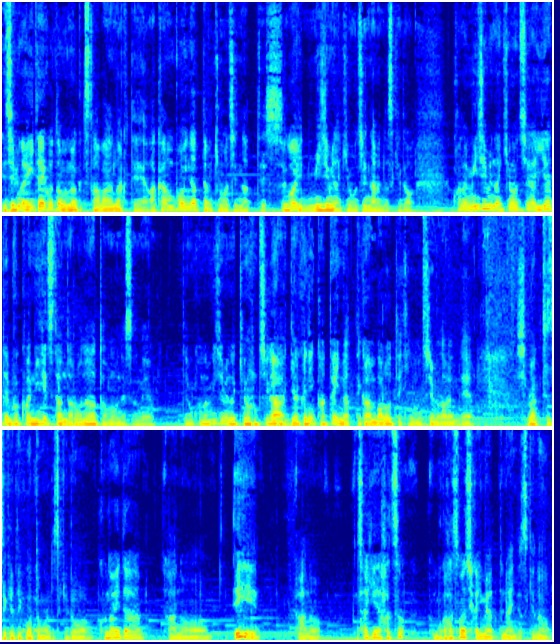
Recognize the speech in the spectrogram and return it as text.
自分が言いたいこともうまく伝わらなくて赤ん坊になったような気持ちになってすごい惨めな気持ちになるんですけどこの惨めな気持ちが嫌で僕は逃げてたんだろうなと思うんですよね。でもこの惨めな気持ちが逆に糧になって頑張ろうって気持ちにもなるんでしばらく続けていこうと思うんですけどこの間あの A あの最近発音僕発音しか今やってないんですけど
